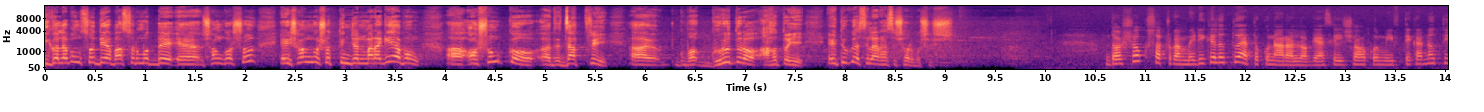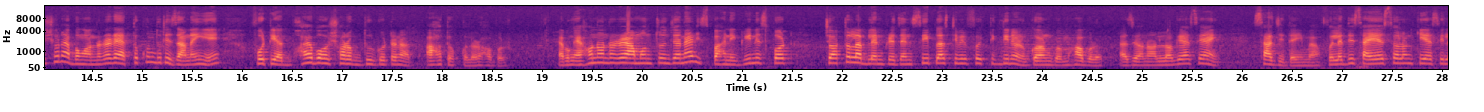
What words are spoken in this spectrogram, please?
ইগল এবং সদিয়া বাসের মধ্যে সংঘর্ষ এই সংঘর্ষ তিনজন মারা গিয়ে এবং অসংখ্য যাত্রী গুরুতর আহত হই এইটুকু ছিল আর সর্বশেষ। দর্শক চট্টগ্রাম মেডিকেলত এতক্ষণ আড়ার লগে আছিল সহকর্মী ইফতেকার নতিশন এবং অনারা এতক্ষণ ধরে জানাইয়ে ফটিয়াত ভয়াবহ সড়ক দুর্ঘটনাত আহত কলর খবর। এবং এখন অনারা আমন্ত্রণ জানায় ইস্পাহানি গ্রিন স্পট চট্টলা ব্লেন প্রেজেন্ট সি প্লাস টিভির প্রত্যেক দিনের গরম গরম খবরত আজ অনার লগে আছে আই সাজিদা ইমা। ফলাদি সাইয়া চলন কি আছিল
